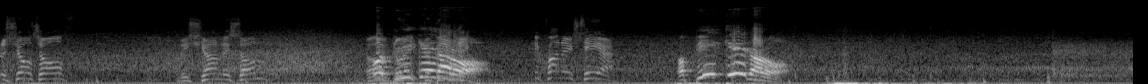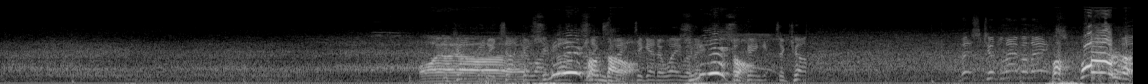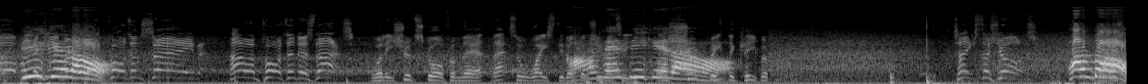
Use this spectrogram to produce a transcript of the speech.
the shot off. Richarlison. Oh, oh PK だろ He punished here. Oh, あ、PK だろ Oh, yeah, yeah, yeah. Simulation だろシミュレーション This could level it. あ、ファール !PK だろ important as that? Well, he should score from there. That's a wasted opportunity. He should beat the keeper. Takes the shot. Handball!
